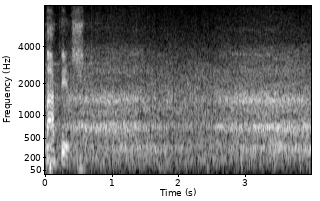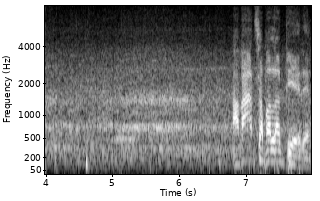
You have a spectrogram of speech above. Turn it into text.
Matic. Avanza palla al piede.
